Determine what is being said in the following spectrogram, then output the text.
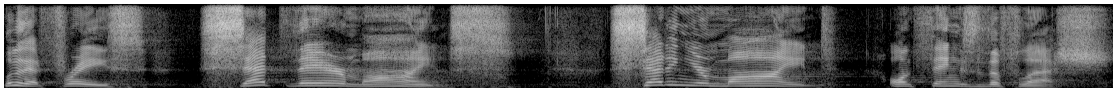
Look at that phrase set their minds. Setting your mind on things of the flesh.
